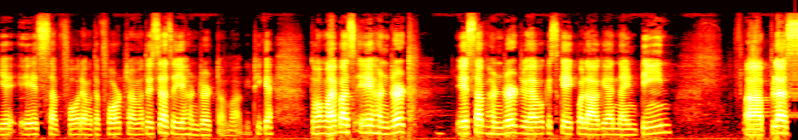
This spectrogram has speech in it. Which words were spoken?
ये ए सब फोर है मतलब फोर टर्म है तो इस तरह से ये हंड्रेड टर्म आ गई, ठीक है? तो हमारे पास ए हंड्रेड ए सब हंड्रेड जो है वो किसके इक्वल आ गया? नाइनटीन प्लस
